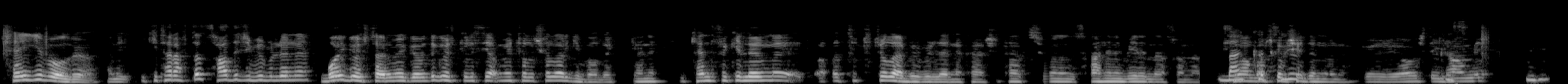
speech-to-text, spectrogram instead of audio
şey gibi oluyor. Hani iki tarafta sadece birbirlerine boy göstermeye, gövde gösterisi yapmaya çalışıyorlar gibi oluyor. Yani kendi fikirlerini atıp tutuyorlar birbirlerine karşı tartışmanın sahnenin bir yerinden sonra. Ben Sinan başka bir şeyden örnek veriyor. İşte İlhami Hı hı.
